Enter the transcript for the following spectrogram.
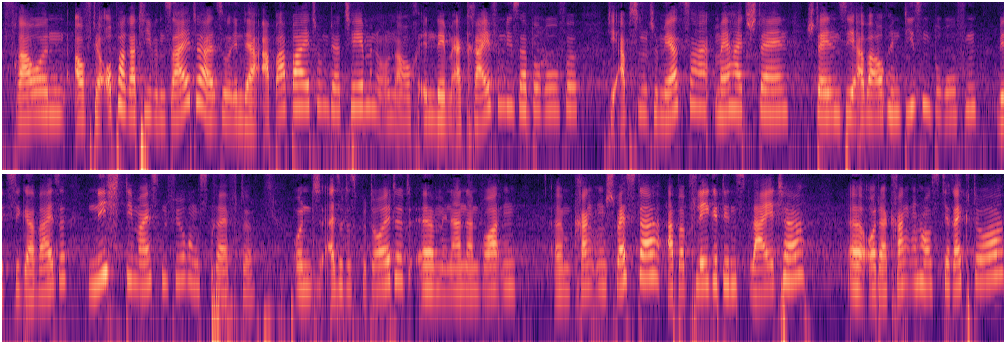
Frauen auf der operativen Seite, also in der Abarbeitung der Themen und auch in dem Ergreifen dieser Berufe, die absolute Mehrheit stellen, stellen sie aber auch in diesen Berufen, witzigerweise, nicht die meisten Führungskräfte. Und also das bedeutet, ähm, in anderen Worten, ähm, Krankenschwester, aber Pflegedienstleiter äh, oder Krankenhausdirektor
